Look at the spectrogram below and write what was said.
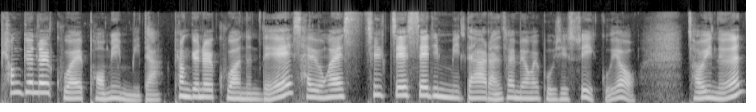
평균을 구할 범위입니다. 평균을 구하는데 사용할 실제 셀입니다. 라는 설명을 보실 수 있고요. 저희는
